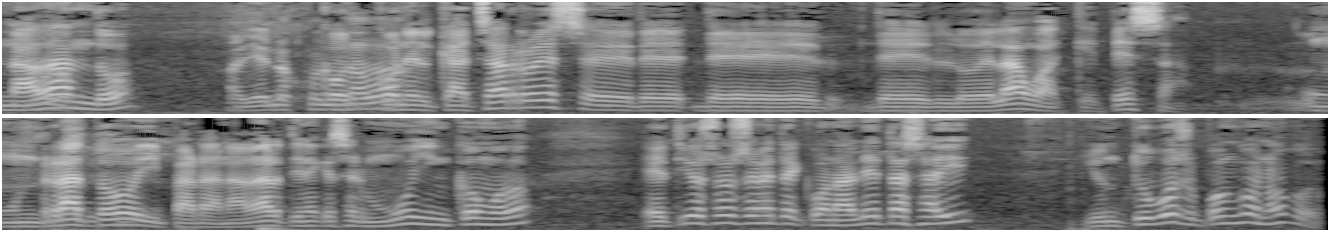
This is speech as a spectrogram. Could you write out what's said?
nadando, Ayer nos con, contaba... con el cacharro ese de, de- de lo del agua que pesa un rato y para nadar tiene que ser muy incómodo. El tío solo se mete con aletas ahí y un tubo, supongo, ¿no? Pues,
